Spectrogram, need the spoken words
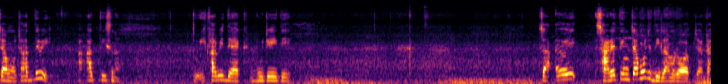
চামচ। আর দিবি? আর দিস না। তুই খাবি দেখ, বুঝেই দে। চা, ওই সাড়ে তিন চামচ দিলাম র আবজাটা।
